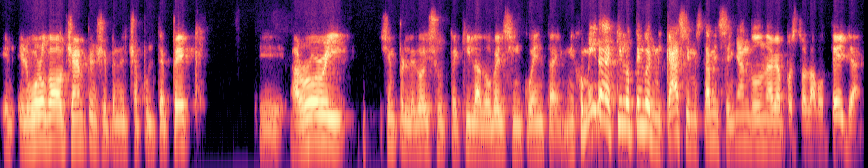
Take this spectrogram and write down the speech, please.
el, World Golf Championship en el Chapultepec, eh, a Rory siempre le doy su tequila Dobel 50 y me dijo, mira, aquí lo tengo en mi casa y me estaba enseñando dónde había puesto la botella.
